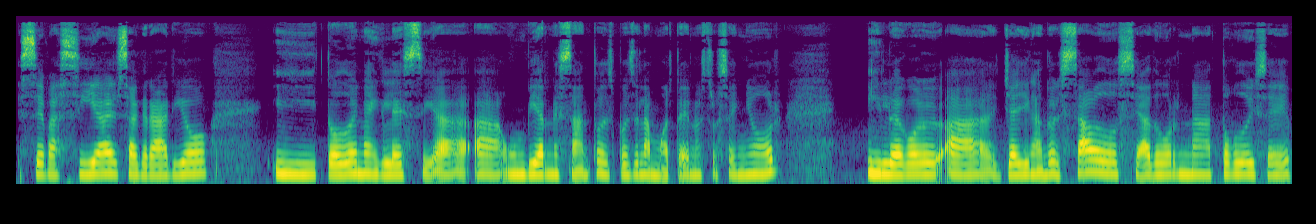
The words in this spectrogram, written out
se, vacía el sagrario y todo en la iglesia un Viernes Santo después de la muerte de nuestro Señor y luego ah, ya llegando el sábado se adorna todo y se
